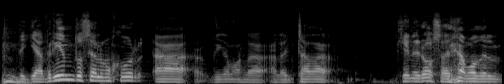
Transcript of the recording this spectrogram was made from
de que abriéndose a lo mejor a, digamos, la, a la entrada generosa, digamos, del,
